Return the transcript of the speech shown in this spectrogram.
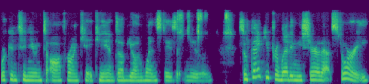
we're continuing to offer on KKNW on Wednesdays at noon. So thank you for letting me share that story.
